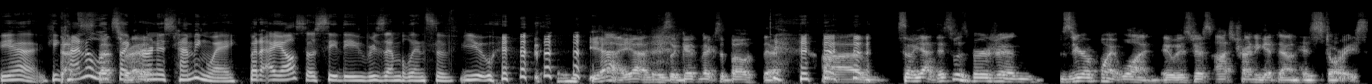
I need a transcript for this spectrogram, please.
Yeah, he kind of looks like right. Ernest Hemingway, but I also see the resemblance of you. yeah, yeah, there's a good mix of both there. Um, so yeah, this was version 0.1. It was just us trying to get down his stories.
